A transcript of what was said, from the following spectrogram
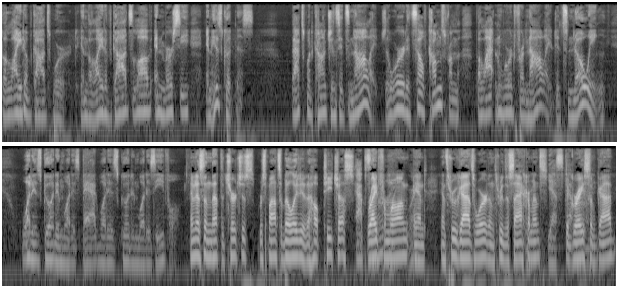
the light of God's word, in the light of God's love and mercy and his goodness. That's what conscience, it's knowledge. The word itself comes from the Latin word for knowledge. It's knowing what is good and what is bad, what is good and what is evil. And isn't that the church's responsibility to help teach us Absolutely. right from wrong right. and and through God's word and through the sacraments, yes, the definitely. grace of God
